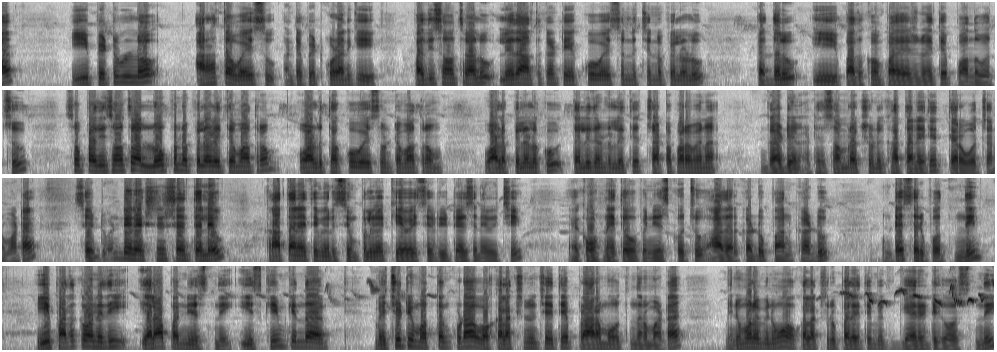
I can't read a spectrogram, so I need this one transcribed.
ఈ పెట్టుబడిలో అర్హత వయసు అంటే పెట్టుకోవడానికి పది సంవత్సరాలు లేదా అంతకంటే ఎక్కువ వయసు ఉన్న చిన్నపిల్లలు పెద్దలు ఈ పథకం ప్రయోజనం అయితే పొందవచ్చు. సో పది సంవత్సరాల లోపున్న పిల్లలైతే మాత్రం వాళ్ళు తక్కువ వయసు ఉంటే మాత్రం వాళ్ళ పిల్లలకు తల్లిదండ్రులు అయితే చట్టపరమైన గార్డియన్ అంటే సంరక్షణ ఖాతాని అయితే తెరవచ్చు అనమాట సో ఎటువంటి రెస్ట్రిక్షన్ అయితే లేవు. ఖాతాని అయితే మీరు సింపుల్గా కేవైసీ డీటెయిల్స్ అనేవి ఇచ్చి అకౌంట్ని అయితే ఓపెన్ చేసుకోవచ్చు. ఆధార్ కార్డు పాన్ కార్డు ఉంటే సరిపోతుంది. ఈ పథకం అనేది ఎలా పనిచేస్తుంది? ఈ స్కీమ్ కింద మెచ్యూరిటీ మొత్తం కూడా ఒక లక్ష నుంచి అయితే ప్రారంభమవుతుందన్నమాట మినిమం మినిమం ఒక లక్ష రూపాయలు అయితే మీకు గ్యారంటీగా వస్తుంది.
